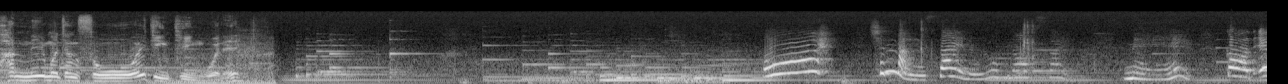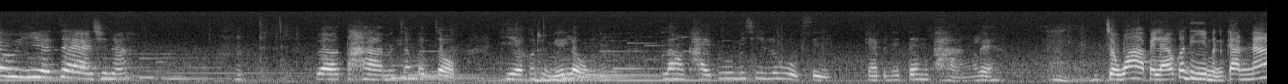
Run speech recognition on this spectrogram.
พันนี้มันช่างสวยจริงๆเว้ยเนี่ย ไส้นะลูกนอกไส้แหมกอดเอลเฮียแจชินะ แววตามันช่างประจบ เฮียเขาถึงได้หลง ลองใครพูดไม่ใช่ลูกสิ แกเป็นได้เต้นผางเลย จะว่าไปแล้วก็ดีเหมือนกันนะ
